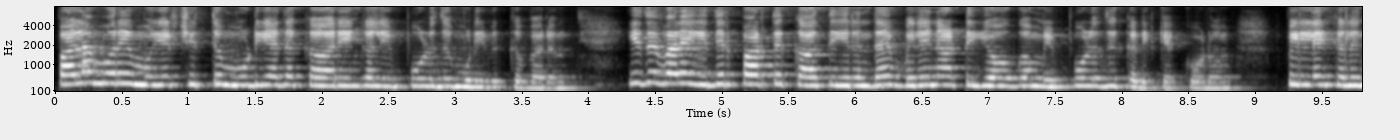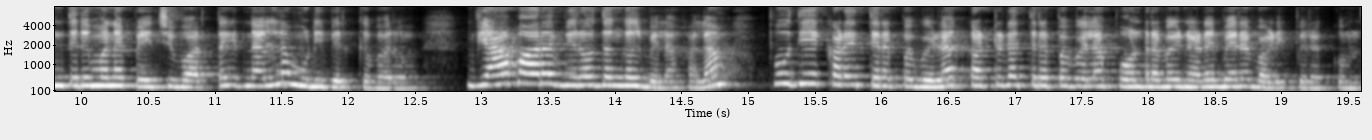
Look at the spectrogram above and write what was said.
பல முறை முயற்சித்து முடியாத காரியங்கள் இப்பொழுது முடிவுக்கு வரும். இதுவரை எதிர்பார்த்து காத்திருந்த வெளிநாட்டு யோகம் இப்பொழுது கிடைக்கக்கூடும். பிள்ளைகளின் திருமண பேச்சுவார்த்தை நல்ல முடிவிற்கு வரும். வியாபார விரோதங்கள் விலகலாம். புதிய கடை திறப்பு விழா கட்டிட திறப்பு விழா போன்றவை நடைபெற வழி பிறக்கும்.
